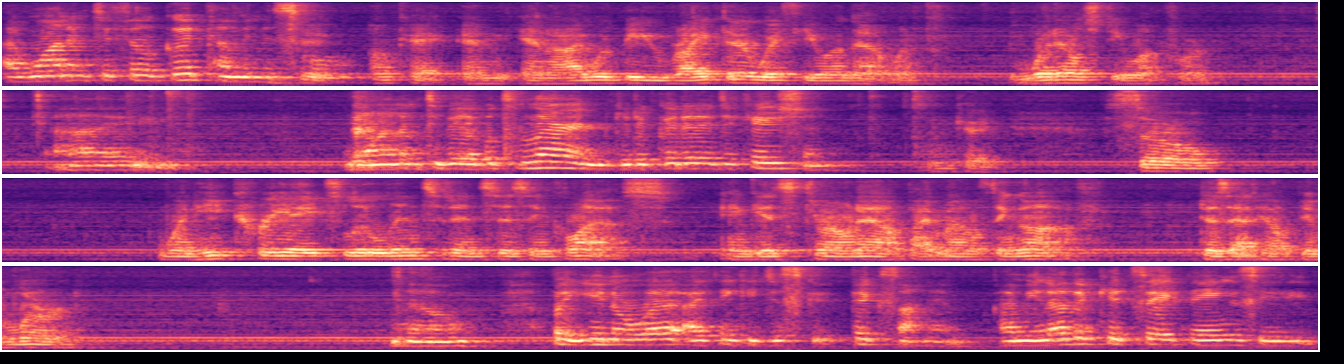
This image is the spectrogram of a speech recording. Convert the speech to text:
I want him to feel good coming to school. Okay, and, and I would be right there with you on that one. What else do you want for him? I him to be able to learn, get a good education. Okay, so when he creates little incidences in class and gets thrown out by mouthing off, does that help him learn? No. But you know what? I think he just picks on him. I mean, other kids say things, he,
